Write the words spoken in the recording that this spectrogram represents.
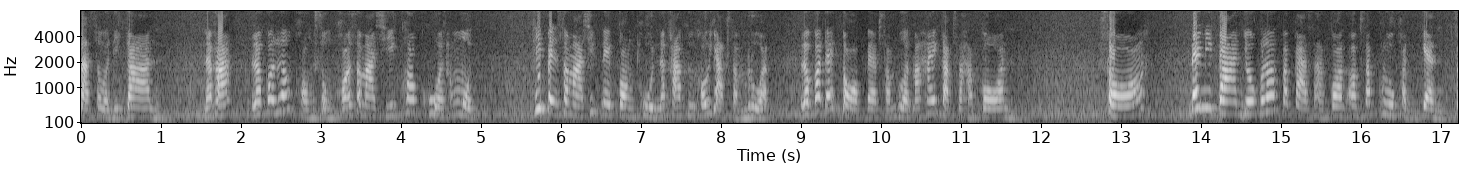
จัดสวัสดิการนะคะ แล้วก็เรื่องของส่งเคราะห์สมาชิกครอบครัวทั้งหมด ที่เป็นสมาชิกในกองทุนนะคะ คือเขาอยากสำรวจ แล้วก็ได้ตอบแบบสำรวจมาให้กับสหกรณ์ การยกเลิกประกาศสหกรณ์ออมทรัพย์ครูขอนแก่นจ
